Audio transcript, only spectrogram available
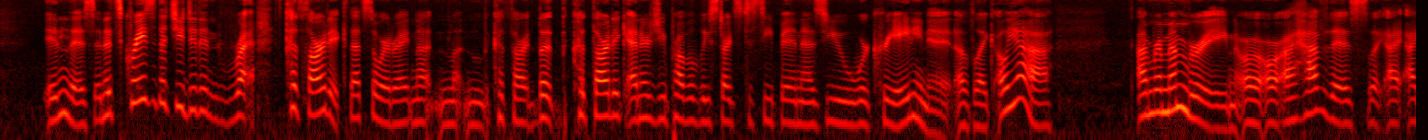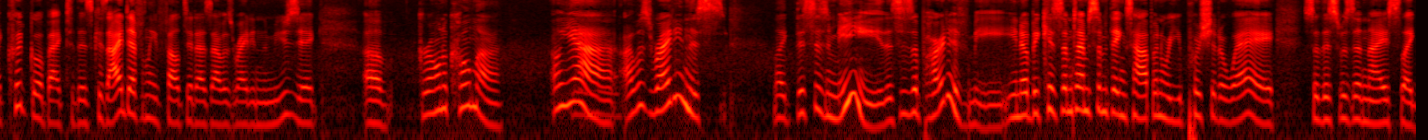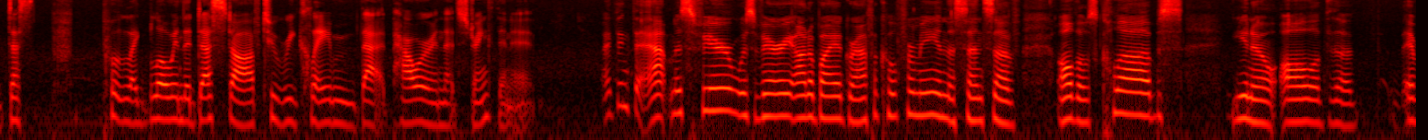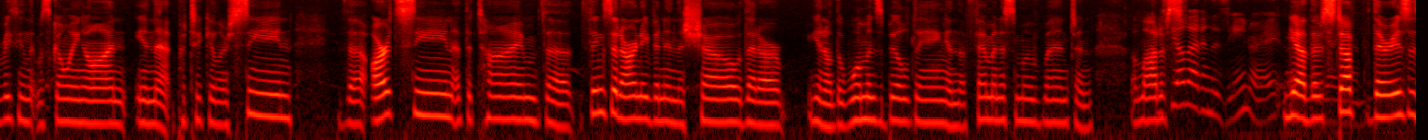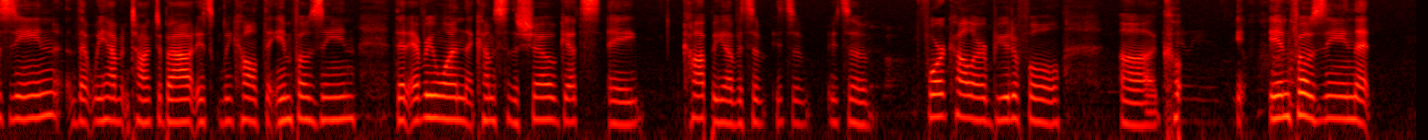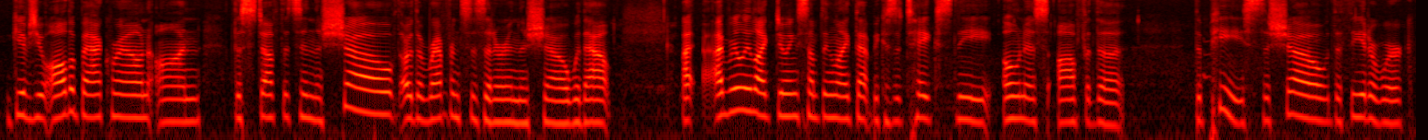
in this, and it's crazy that you didn't re- cathartic. That's the word, right? Not, not cathart. The, the cathartic energy probably starts to seep in as you were creating it. Of like, oh yeah, I'm remembering, or, or I have this. Like I, I could go back to this because I definitely felt it as I was writing the music of Girl in a Coma. Oh yeah, mm-hmm. I was writing this. Like this is me. This is a part of me. You know, because sometimes some things happen where you push it away. So this was a nice like dust, like blowing the dust off to reclaim that power and that strength in it. I think the atmosphere was very autobiographical for me in the sense of all those clubs you know, all of the everything that was going on in that particular scene, the art scene at the time, the things that aren't even in the show that are, you know, the woman's building and the feminist movement and a lot you of feel that in the zine, right? Yeah, there's yeah, stuff. There is a zine that we haven't talked about. It's we call it the info zine, that everyone that comes to the show gets a copy of. It's a it's a it's a four color beautiful, uh, co- beautiful. info zine that gives you all the background on the stuff that's in the show or the references that are in the show without I, I really like doing something like that because it takes the onus off of the the piece, the show, the theater work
